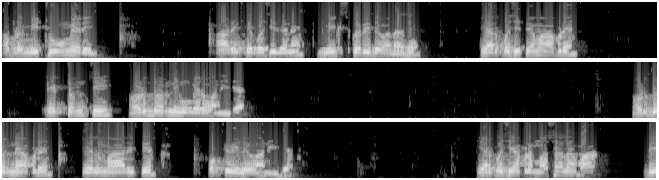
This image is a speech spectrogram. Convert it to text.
આપણે મીઠું ઉમેરી, આ રીતે પછી તેને મિક્સ કરી દેવાના છે. ત્યાર પછી તેમાં આપણે એક ચમચી હળદરની ઉમેરવાની છે. હળદરને આપણે તેલમાં આ રીતે પકવી લેવાની છે. ત્યાર પછી આપણે મસાલામાં બે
